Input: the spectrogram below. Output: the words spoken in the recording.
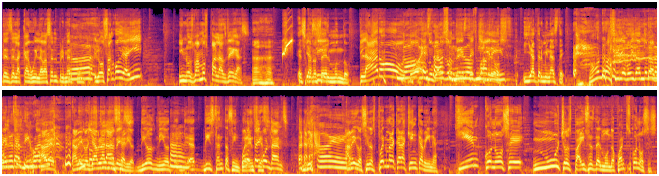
desde la Cahuila, va a ser el primer Ah. punto. Y luego salgo de ahí y nos vamos para Las Vegas. Ajá. Es Y conocer así. el mundo. ¡Claro! No, todos los lugares Estados donde Unidos, esté chidos. Y ya terminaste. No, no, así le voy dando la vuelta al a mundo. A ver, amigos, Puntos ya hablando claves. en serio. Dios mío, Ah. dis tantas Puro incoherencias. table dance. Ay, ay, ay. Amigos, si nos pueden marcar aquí en cabina, ¿quién conoce muchos países del mundo? ¿Cuántos conoces?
